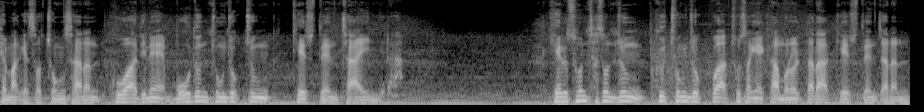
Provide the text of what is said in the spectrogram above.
회막에서 종사하는 고아딘의 모든 종족 중 계수된 자이니라. 게르손 자손 중 그 종족과 조상의 가문을 따라 계수된 자는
